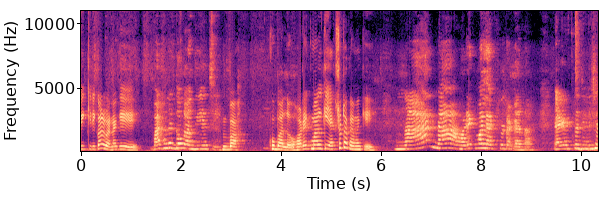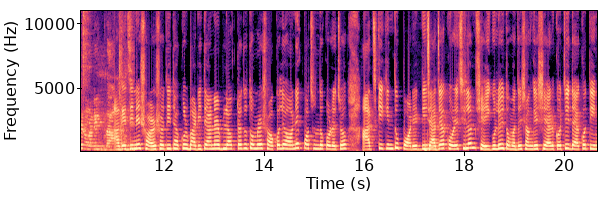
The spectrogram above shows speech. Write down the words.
বিক্রি করবে নাকি? বাসনের দোকান দিয়েছি। বাহ খুব ভালো। হরেক মাল কি একশো টাকা নাকি? না না হরেক মাল একশো টাকা আগের দিনে সরস্বতী ঠাকুর বাড়িতে আনার ব্লগটা তো তোমরা সকলে অনেক পছন্দ করেছ। আজকে কিন্তু পরের দিন যা যা করেছিলাম সেইগুলোই তোমাদের সঙ্গে শেয়ার করছি। দেখো তিন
